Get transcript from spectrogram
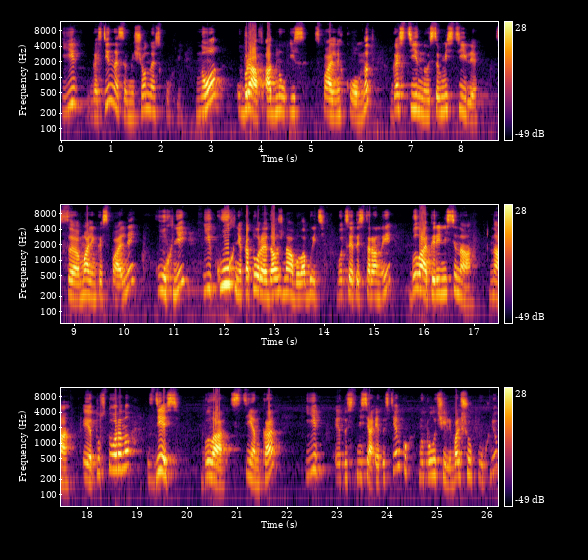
и гостиная, совмещенная с кухней. Но, убрав одну из спальных комнат, гостиную совместили с маленькой спальней, кухней, и кухня, которая должна была быть вот с этой стороны, была перенесена на эту сторону. Здесь была стенка, и эту, снеся эту стенку, мы получили большую кухню,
